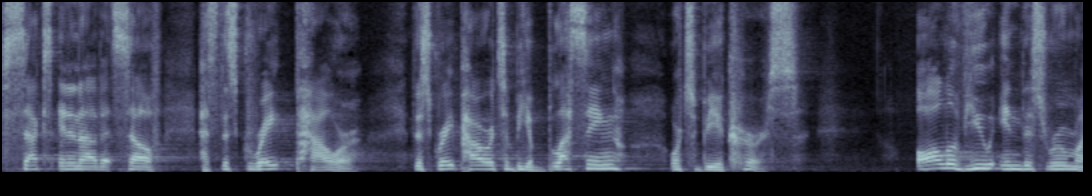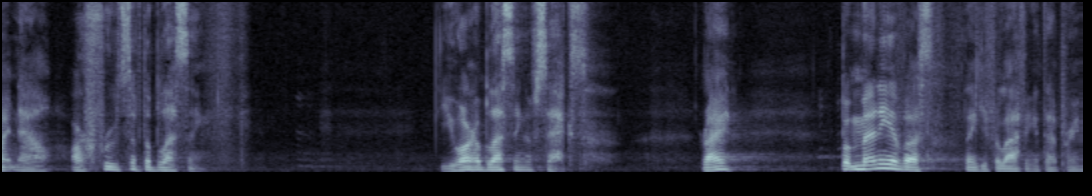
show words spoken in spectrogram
sex in and of itself, has this great power, this great power to be a blessing or to be a curse. All of you in this room right now are fruits of the blessing. You are a blessing of sex, right? But many of us, thank you for laughing at that, Preem.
